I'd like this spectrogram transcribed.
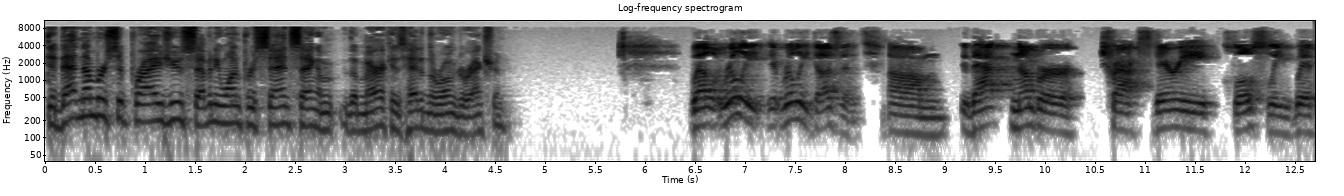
did that number surprise you? 71% saying America is headed in the wrong direction? Well, it really, it really doesn't. Um, that number tracks very closely with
